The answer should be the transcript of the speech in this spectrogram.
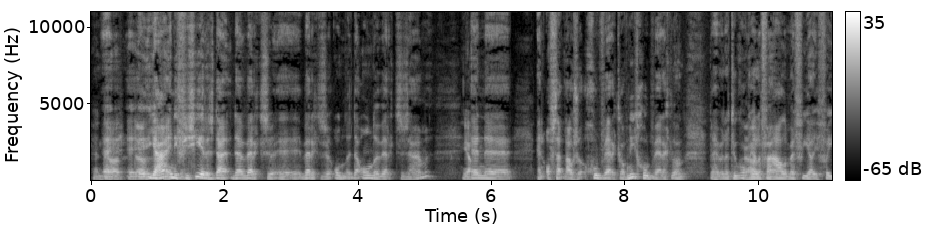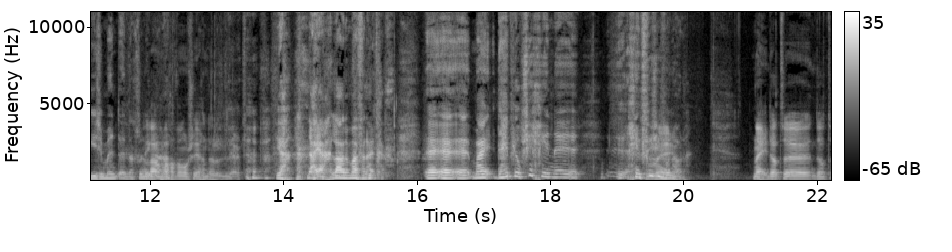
En Eh, daar, eh, daar- ja, en die fusieres, daar, daar werken ze, eh, werken ze onder, daaronder werken ze samen. Ja. En, eh, en of dat nou zo goed werkt of niet goed werkt, want daar hebben we natuurlijk ook Ja. hele verhalen met via- faillissementen en dat soort dingen. Laten we gewoon zeggen dat het werkt. Ja, nou ja, laten we maar vanuit gaan. Eh, eh, maar daar heb je op zich geen, geen fusie Nee. voor nodig. Nee, dat, dat, dat,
